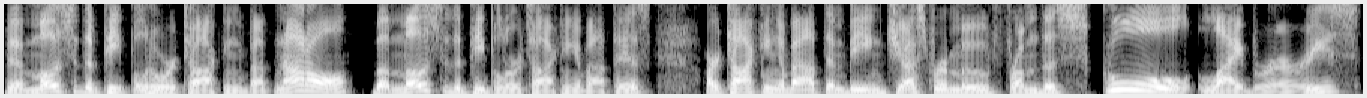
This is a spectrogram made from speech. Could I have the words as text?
that most of the people who are talking about, not all, but most of the people who are talking about this are talking about them being just removed from the school libraries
